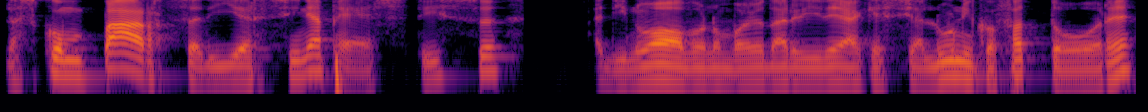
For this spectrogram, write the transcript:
la scomparsa di Yersinia Pestis, di nuovo non voglio dare l'idea che sia l'unico fattore,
